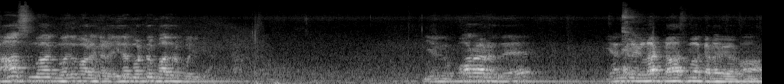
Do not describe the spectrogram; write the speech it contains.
டாஸ்மாக் மதுபான கடை இதை மட்டும் பார்த்துட்டு போறீங்க. இவங்க போராடுறது எங்களுக்கெல்லாம் டாஸ்மாக் கடை வேணும்.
